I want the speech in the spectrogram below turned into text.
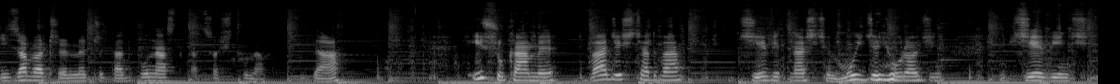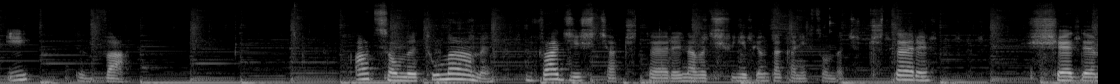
i zobaczymy, czy ta dwunastka coś tu nam da. I szukamy 22, 19, mój dzień urodzin, 9 i 2. A co my tu mamy? 24, nawet świnie piątaka nie chcą dać. 4, 7,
